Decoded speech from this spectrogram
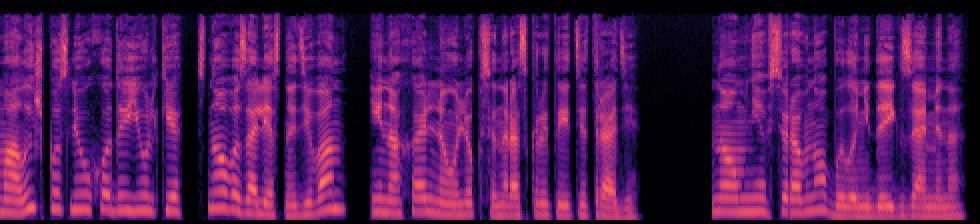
Малыш после ухода Юльки снова залез на диван и нахально улегся на раскрытые тетради. Но мне все равно было не до экзамена.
